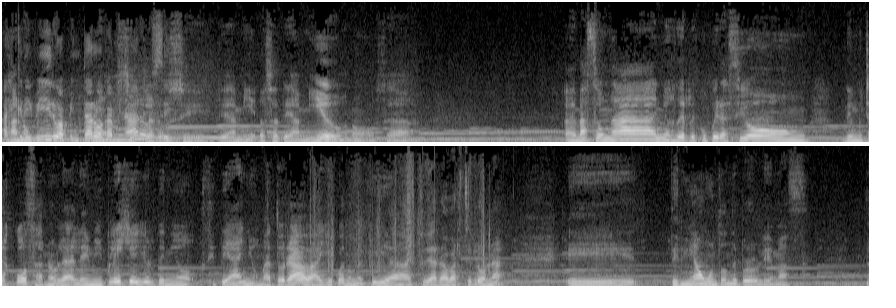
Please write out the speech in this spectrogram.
ah, escribir o a pintar o a caminar? Sí, sí? te da miedo, o sea, te da miedo, ¿no? O sea, además son años de recuperación de muchas cosas, ¿no? La, hemiplegia yo he tenido siete años, me atoraba. Yo cuando me fui a estudiar a Barcelona eh, tenía un montón de problemas. ¿Y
